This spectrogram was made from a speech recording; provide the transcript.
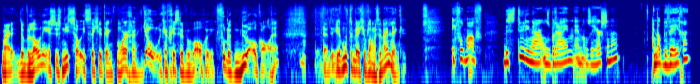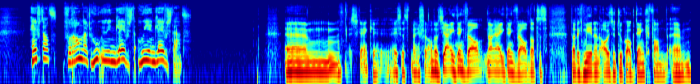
Maar de beloning is dus niet zoiets dat je denkt... morgen, yo, ik heb gisteren bewogen. Ik voel het nu ook al. Hè? Je moet een beetje op lange termijn denken. Ik vroeg me af, de studie naar ons brein en onze hersenen... en dat bewegen... heeft dat veranderd hoe, u in het leven hoe je in het leven staat? Um, eens kijken, heeft het mij veranderd? Ja, ik denk wel. Nou ja, ik denk wel dat, het, dat ik meer dan ooit natuurlijk ook denk van. Um,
